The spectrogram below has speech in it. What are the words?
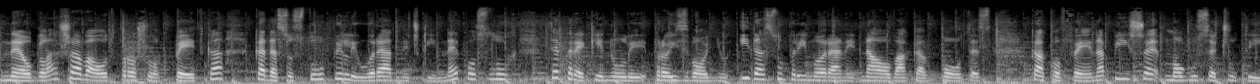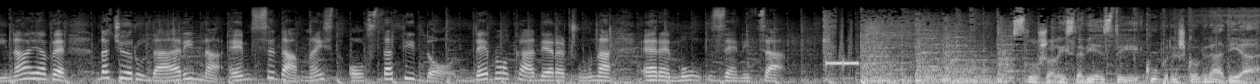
ne oglašava od prošlog petka kada su stupili u radnički neposluh te prekinuli proizvodnju i da su primorani na ovakav potez. Kako Fena piše, mogu se čuti i najave da će rudari na M17 ostati do deblokade računa RMU Zenica. Slušali ste vijesti Kupreškog radija.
